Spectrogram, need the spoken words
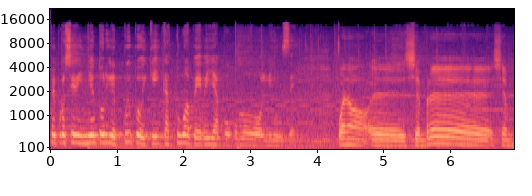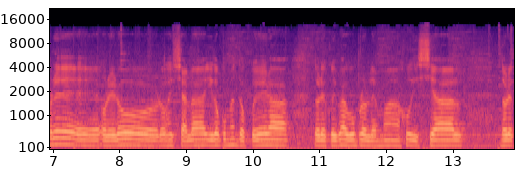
pe procedimiento de pupo y que catúa pepe ya po como lince. Bueno, eh, siempre, siempre eh, orero rojichala y documento fuera, donde iba algún problema judicial, donde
